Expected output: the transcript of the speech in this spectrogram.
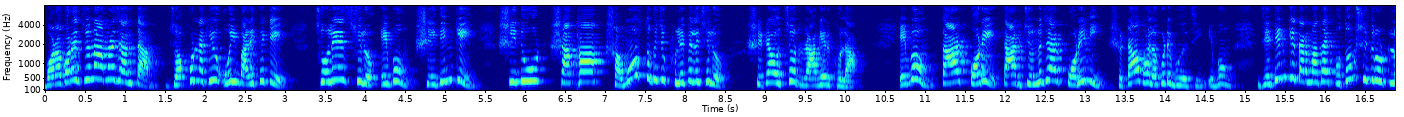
বরাবরের জন্য আমরা জানতাম যখন নাকি ওই বাড়ি থেকে চলে এসেছিল এবং সেই দিনকেই সিঁদুর, শাখা, সমস্ত কিছু খুলে ফেলেছিল, সেটা হচ্ছে রাগের খোলা। এবং তারপরে, তার জন্য যে আর পড়েনি, সেটাও ভালো করে বুঝেছি। এবং যেদিনকে তার মাথায় প্রথম সিঁদুর উঠল,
